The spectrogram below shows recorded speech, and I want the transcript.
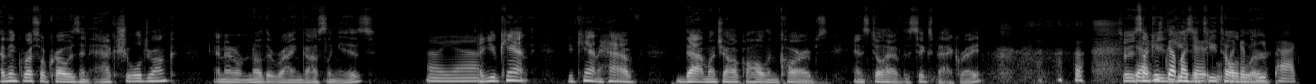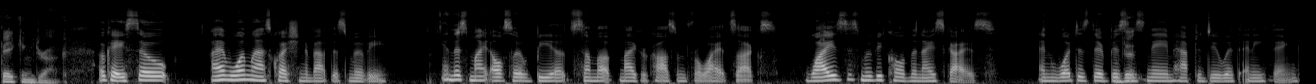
I think Russell Crowe is an actual drunk, and I don't know that Ryan Gosling is. Oh yeah. Like you can't you can't have that much alcohol and carbs and still have the six pack, right? So it's Yeah, like he's he's, got he's like a- a like teetotaler eight-pack. faking drunk. Okay, so I have one last question about this movie. And this might also be a sum up microcosm for why it sucks. Why is this movie called The Nice Guys? And what does their business name have to do with anything?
